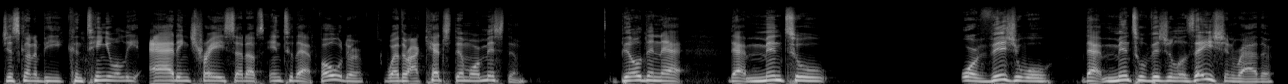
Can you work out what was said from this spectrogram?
just going to be continually adding trade setups into that folder, whether I catch them or miss them. Building that that mental or visual, that mental visualization rather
